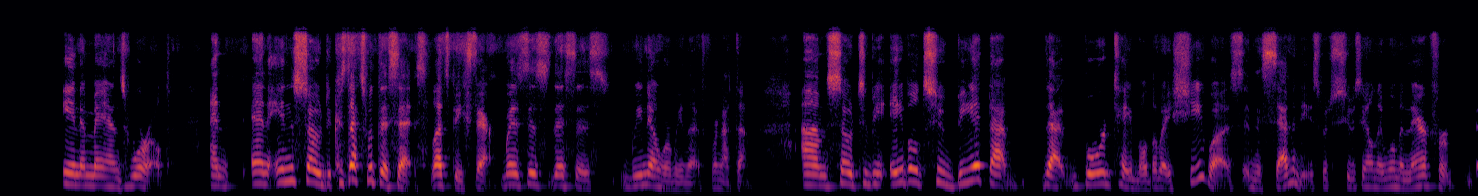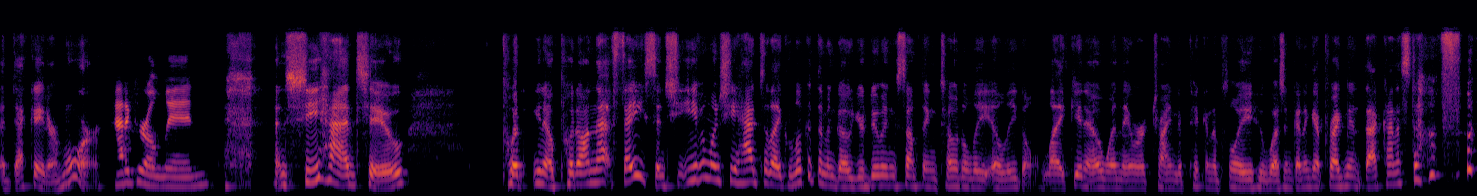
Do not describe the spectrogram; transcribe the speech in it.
in a man's world. And and in so because that's what this is let's be fair. This is this is we know where we live we're not dumb um, so to be able to be at that that board table the way she was in the 70s which she was the only woman there for a decade or more. Had a girl lynn. And she had to put you know put on that face. And she even when she had to like look at them and go you're doing something totally illegal like you know when they were trying to pick an employee who wasn't going to get pregnant that kind of stuff.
